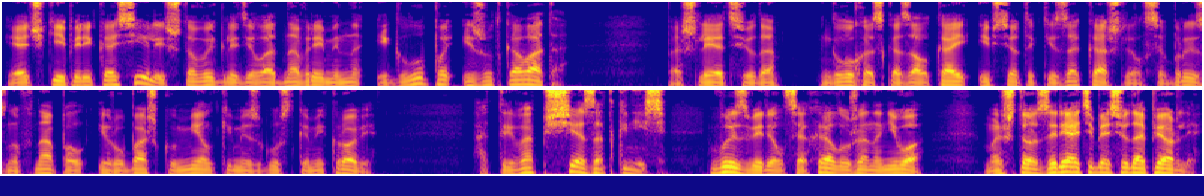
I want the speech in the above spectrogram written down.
и очки перекосились, что выглядело одновременно и глупо, и жутковато. «Пошли отсюда», — глухо сказал Кай и все-таки закашлялся, брызнув на пол и рубашку мелкими сгустками крови. «А ты вообще заткнись!» — вызверился Хелл уже на него. «Мы что, зря тебя сюда перли?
